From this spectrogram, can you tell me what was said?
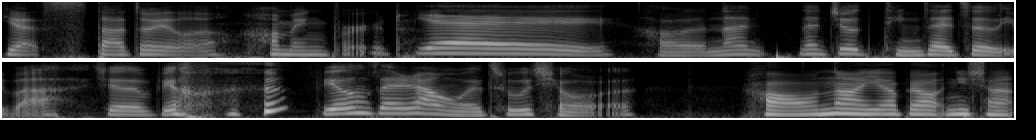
，Yes，答对了，Hummingbird，耶，好了，那那就停在这里吧，就不用 不用再让我出糗了。好，那要不要？你想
